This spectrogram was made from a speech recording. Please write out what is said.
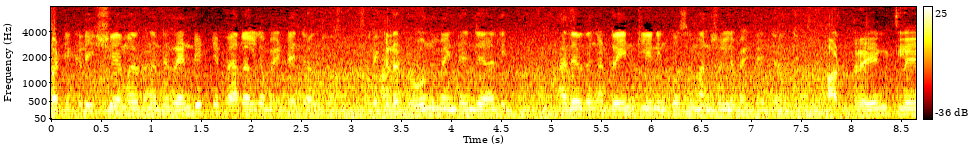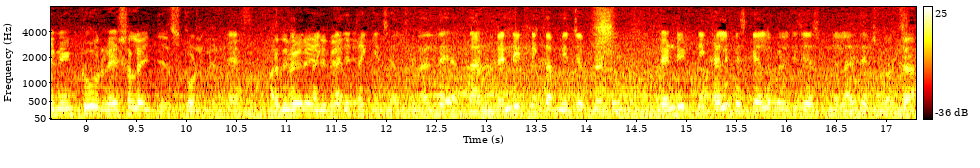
బట్ ఇక్కడ ఇష్యూ ఏమవుతుందంటే రెండింటిని ప్యారల్గా మెయింటైన్ చేయాల్సి వస్తుంది సార్. ఇక్కడ డ్రోన్ మెయింటైన్ చేయాలి అదేవిధంగా డ్రైన్ క్లీనింగ్ కోసం మనుషుల్ని మెయింటైన్ చేయాల్సి వస్తుంది. ఆ ట్రైన్ క్లీనింగ్ రేషనలైజ్ చేసుకోండి. అది వేరే ఇది అది వేరే. తగ్గించాలి సార్. అదే దాని రెండింటిని మీరు చెప్పినట్టు రెండింటిని కలిపి స్కేలబిలిటీ చేసుకునేలాగా తెచ్చుకోవాలి.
